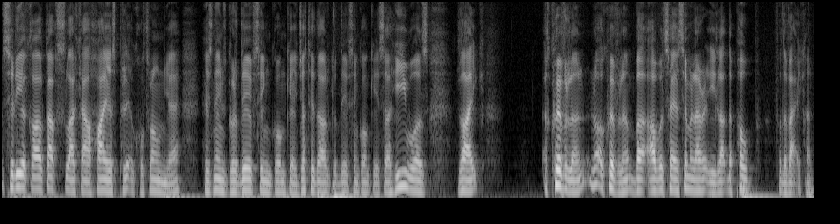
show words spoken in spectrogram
Sri Akal Takht's like our highest political throne. Yeah, his name's Gurdev Singh Kaunke, Jathedar Gurdev Singh Kaunke. So he was like equivalent, not equivalent, but I would say a similarity, like the Pope for the Vatican.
